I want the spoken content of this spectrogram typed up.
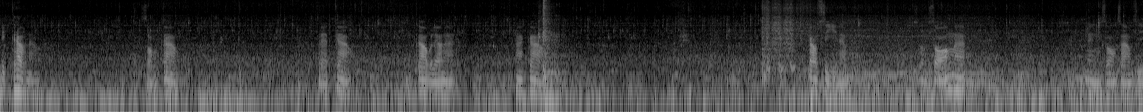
เลขเก้านะสองเก้าแปดเก้าเก้าไปแล้วนะห้าเก้า เก้าสี่นะครับ ส่วนสองนะฮะหนึ่งสองสามสี่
